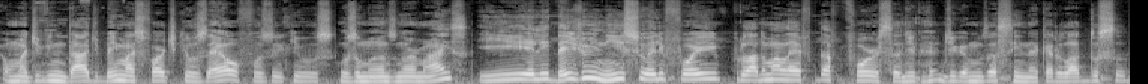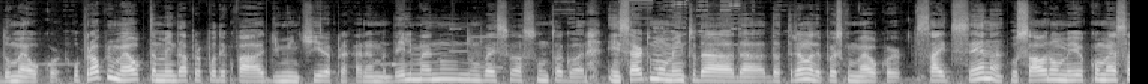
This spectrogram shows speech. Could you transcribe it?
é uma divindade bem mais forte que os elfos e que os, os humanos normais. E ele, desde o início, ele foi pro lado maléfico da força, digamos assim, né? Que era o lado do, do Melkor. O próprio Melkor também dá para poder falar de mentira pra caramba dele, mas não, não vai ser o assunto agora. Em certo momento da, da, da trama, depois que o Melkor sai de cena, o Sauron meio começa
